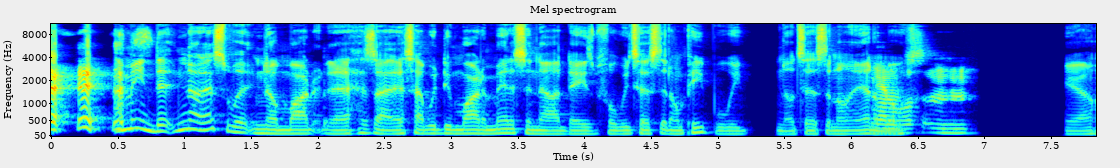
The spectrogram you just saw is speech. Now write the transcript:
I mean, the, no, that's what you know. Modern that's how, that's how we do modern medicine nowadays. Before we test it on people, we you know test it on animals. animals mm-hmm. Yeah.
